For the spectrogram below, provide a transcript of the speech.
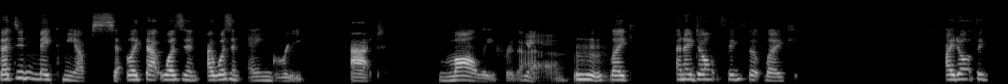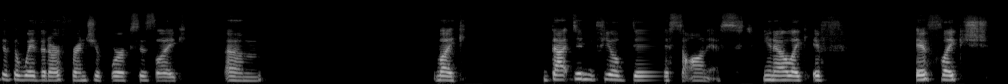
that didn't make me upset. Like that wasn't I wasn't angry at Molly for that. Yeah. Mhm. Like and I don't think that like I don't think that the way that our friendship works is like um like that didn't feel dishonest. You know, like if if like sh-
